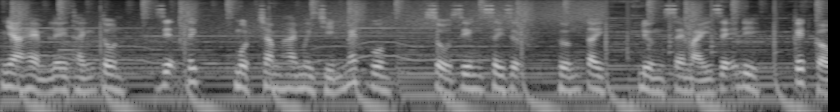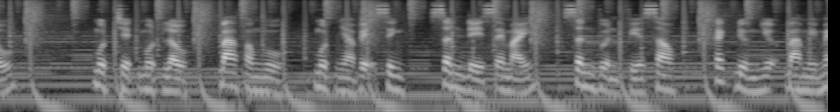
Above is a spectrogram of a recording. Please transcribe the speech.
Nhà hẻm Lê Thánh Tôn, diện tích 129 m2, sổ riêng xây dựng, hướng Tây, đường xe máy dễ đi, kết cấu. Một trệt một lầu, 3 phòng ngủ, một nhà vệ sinh, sân để xe máy, sân vườn phía sau, cách đường nhựa 30 m,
